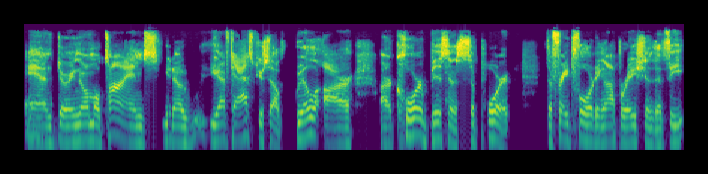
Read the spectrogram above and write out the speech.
And during normal times, you know, you have to ask yourself, will our our core business support the freight forwarding operation that the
